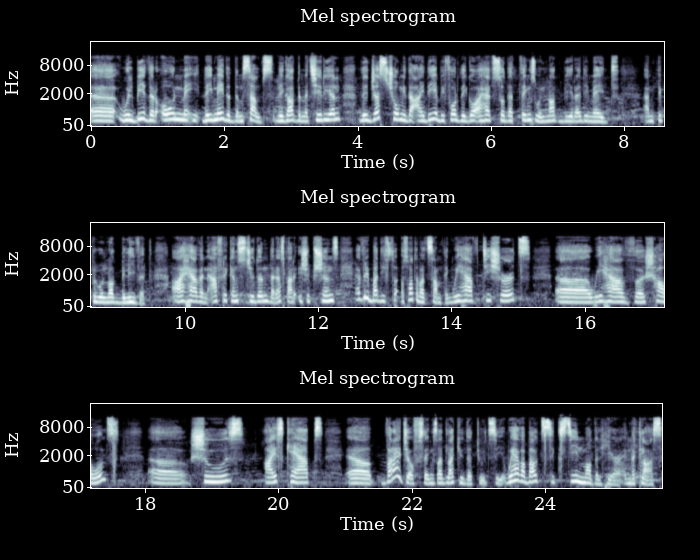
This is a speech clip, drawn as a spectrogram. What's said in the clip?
uh, will be their own. Ma- they made it themselves. They got the material. They just show me the idea before they go ahead, so that things will not be ready-made and people will not believe it. I have an African student, the rest are Egyptians. Everybody thought about something. We have t shirts, uh, we have uh, shawls, uh, shoes, ice caps, uh, variety of things I'd like you that you would see. We have about 16 model here in the class.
